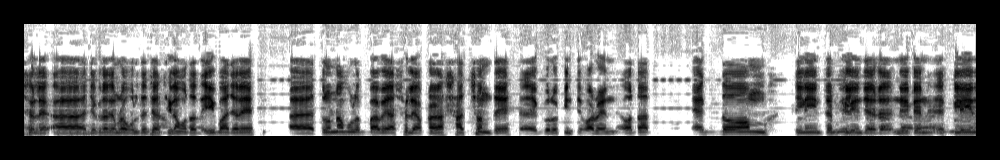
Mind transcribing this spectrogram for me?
আসলে আহ, যেগুলো আমরা বলতে চাচ্ছিলাম অর্থাৎ এই বাজারে তুলনামূলক ভাবে আসলে আপনারা স্বাচ্ছন্দ্যে গরু কিনতে পারবেন। অর্থাৎ একদম clean and clean clean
